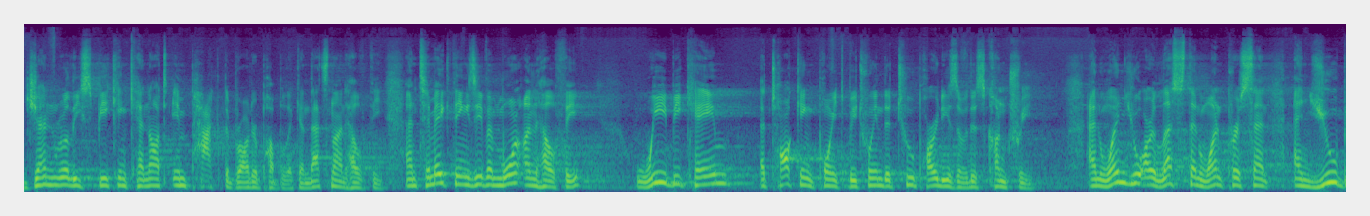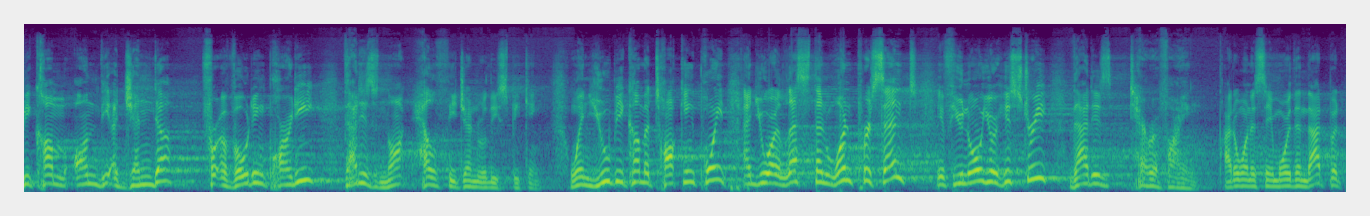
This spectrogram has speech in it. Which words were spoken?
generally speaking, cannot impact the broader public, and that's not healthy. And to make things even more unhealthy, we became a talking point between the two parties of this country. And when you are less than 1% and you become on the agenda for a voting party, that is not healthy, generally speaking. When you become a talking point and you are less than 1%, if you know your history, that is terrifying. I don't want to say more than that, but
